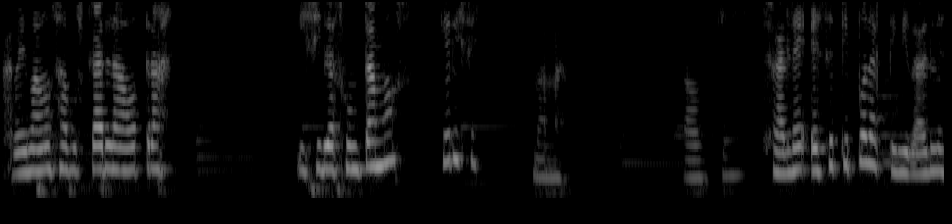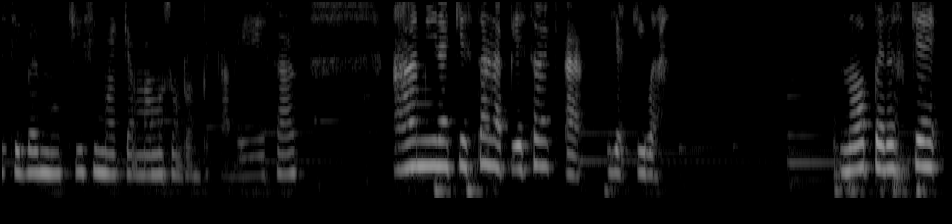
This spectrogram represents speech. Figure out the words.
A ver, vamos a buscar la otra. Y si las juntamos, ¿qué dice? Mamá. Ok. Sale, ese tipo de actividades le sirven muchísimo a que armamos un rompecabezas. Ah, mira, aquí está la pieza. Ah, y aquí va. No, pero es que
